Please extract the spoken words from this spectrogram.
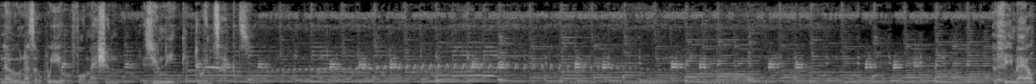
known as a wheel formation, is unique to insects. The female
